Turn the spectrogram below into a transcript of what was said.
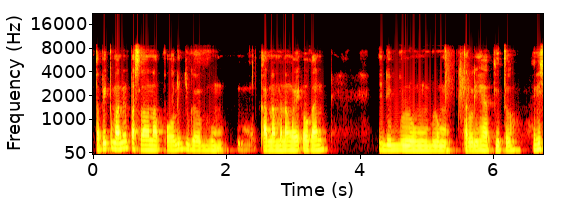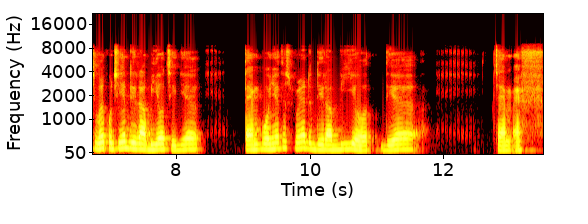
tapi kemarin pas lawan Napoli juga belum karena menang WO kan. Jadi belum belum terlihat gitu. Ini sebenarnya kuncinya di Rabiot sih. Dia temponya tuh sebenarnya ada di Rabiot. Dia CMF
